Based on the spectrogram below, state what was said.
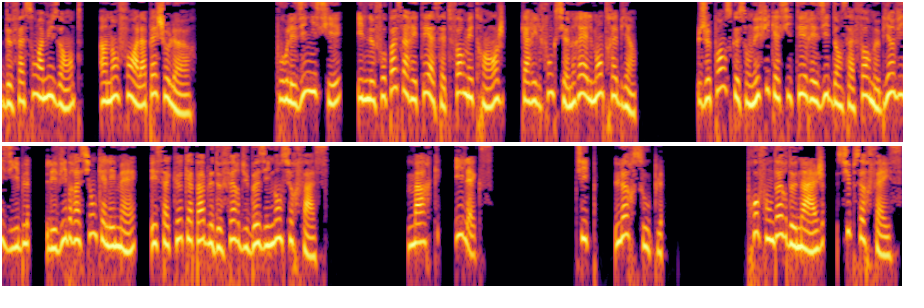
de façon amusante, un enfant à la pêche au leurre. Pour les initiés, il ne faut pas s'arrêter à cette forme étrange, car il fonctionne réellement très bien. Je pense que son efficacité réside dans sa forme bien visible, les vibrations qu'elle émet, et sa queue capable de faire du buzzing en surface. Marque, Ilex. Type, leurre souple. Profondeur de nage, subsurface.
